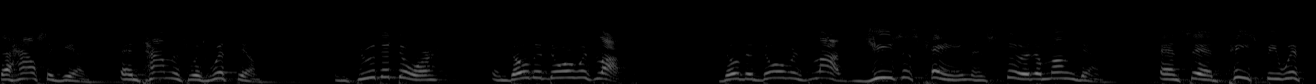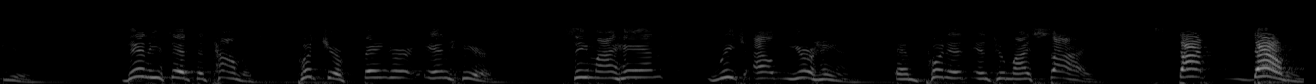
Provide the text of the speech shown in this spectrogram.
the house again, and Thomas was with them. And through the door, and though the door was locked, though the door was locked, Jesus came and stood among them and said, Peace be with you. Then he said to Thomas, Put your finger in here. See my hands? Reach out your hand and put it into my side. Stop doubting.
